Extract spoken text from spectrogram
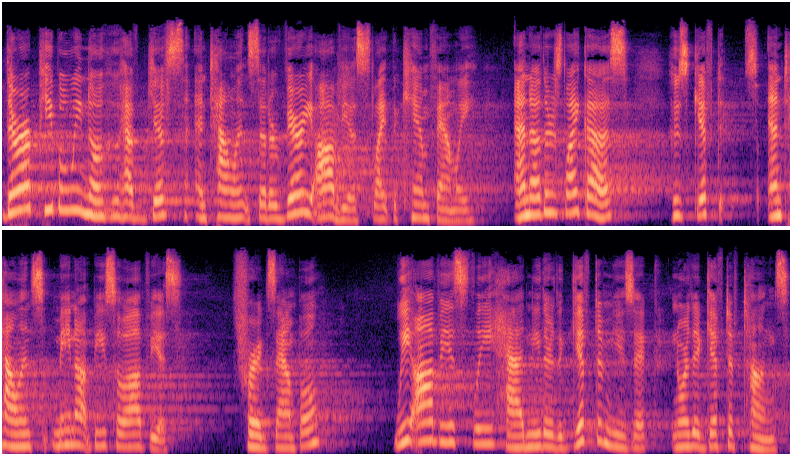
There are people we know who have gifts and talents that are very obvious, like the Kim family, and others like us whose gifts and talents may not be so obvious. For example, we obviously had neither the gift of music nor the gift of tongues,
